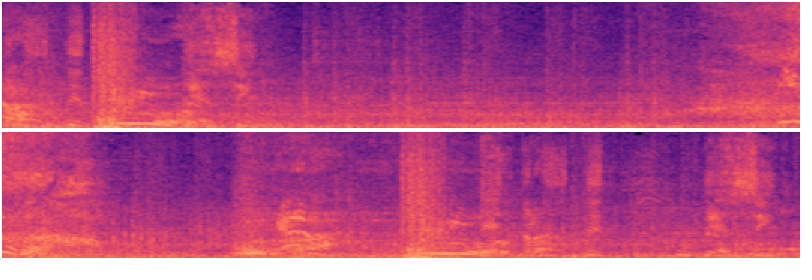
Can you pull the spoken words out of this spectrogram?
Hóspito protegido. Detrás de protegido.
